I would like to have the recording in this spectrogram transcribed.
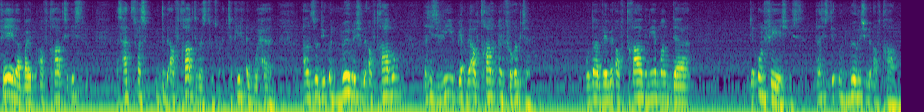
Fehler bei dem Beauftragten ist, das hat was mit dem Beauftragten was zu tun. Taklif al-Muhal. Also die unmögliche Beauftragung das ist wie wir beauftragen einen Verrückten. Oder wir beauftragen jemanden, der, der unfähig ist. Das ist die unmögliche Beauftragung.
